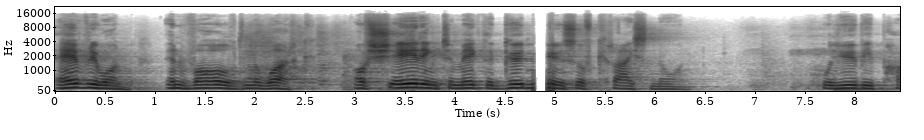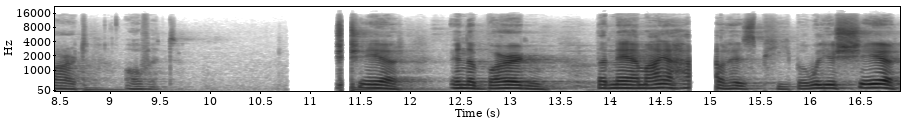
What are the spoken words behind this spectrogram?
Everyone involved in the work of sharing to make the good news of Christ known. Will you be part of it? Share in the burden that Nehemiah had for his people. Will you share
